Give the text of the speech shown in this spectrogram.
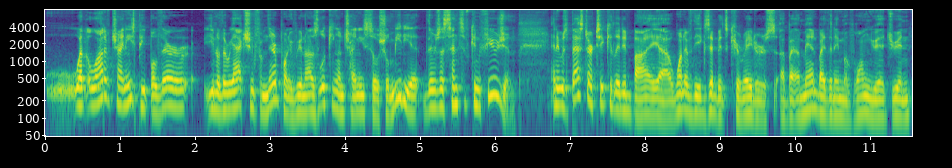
what a lot of Chinese people, their you know, the reaction from their point of view, and I was looking on Chinese social media, there's a sense of confusion, and it was best articulated by uh, one of the exhibit's curators, uh, by a man by the name of Wang Yuejun,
